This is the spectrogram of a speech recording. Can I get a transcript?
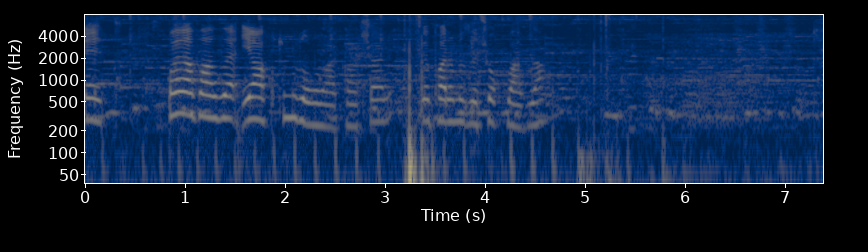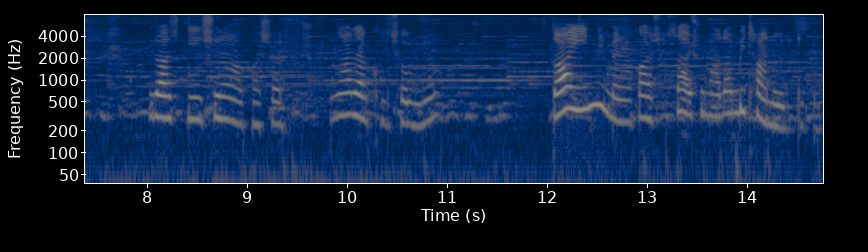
Evet. Baya fazla yakutumuz oldu arkadaşlar. Ve paramız da çok fazla. Biraz gelişelim arkadaşlar. Nereden kılıç alınıyor? Daha yeniyim ben arkadaşlar. Sadece şunlardan bir tane öldürdüm.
